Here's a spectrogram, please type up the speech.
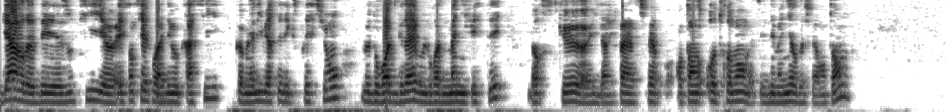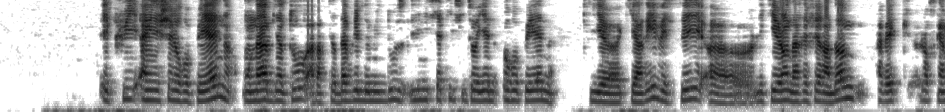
gardent des outils essentiels pour la démocratie, comme la liberté d'expression, le droit de grève ou le droit de manifester, lorsque euh, il n'arrive pas à se faire entendre autrement, bah, c'est une des manières de se faire entendre. Et puis à une échelle européenne, on a bientôt, à partir d'avril 2012, l'initiative citoyenne européenne qui, euh, qui arrive et c'est euh, l'équivalent d'un référendum avec lorsqu'un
